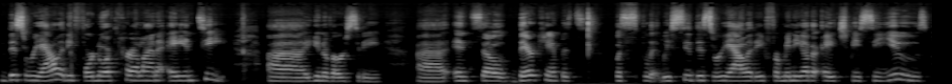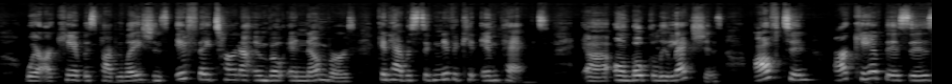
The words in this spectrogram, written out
this reality for North Carolina A and T uh, University, uh, and so their campus was split. We see this reality for many other HBCUs where our campus populations, if they turn out and vote in numbers, can have a significant impact uh, on local elections. Often, our campuses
